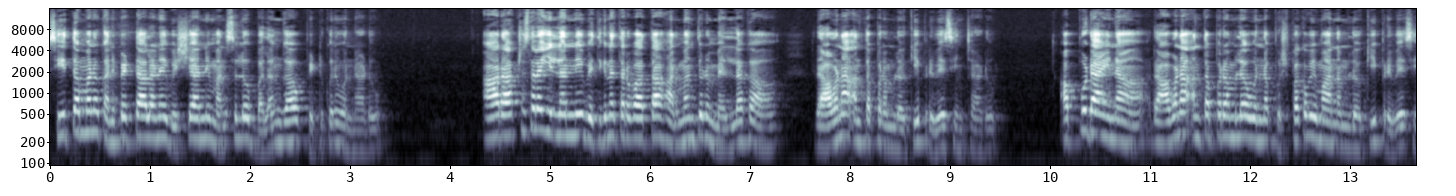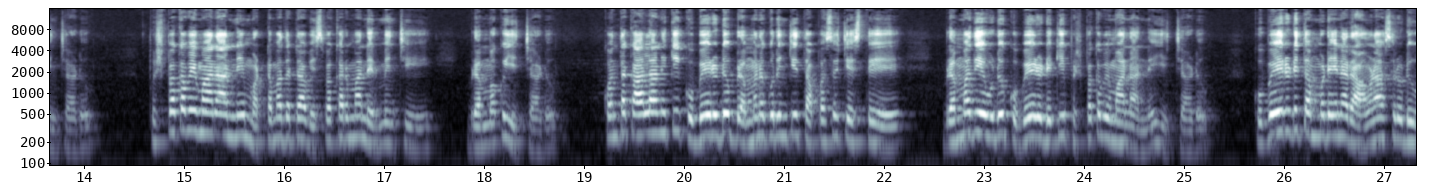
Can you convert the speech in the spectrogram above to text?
సీతమ్మను కనిపెట్టాలనే విషయాన్ని మనసులో బలంగా పెట్టుకుని ఉన్నాడు. ఆ రాక్షసుల ఇళ్ళన్నీ వెతికిన తర్వాత హనుమంతుడు మెల్లగా రావణ అంతఃపురంలోకి ప్రవేశించాడు. అప్పుడు ఆయన రావణ అంతఃపురంలో ఉన్న పుష్పక విమానంలోకి ప్రవేశించాడు. పుష్పక విమానాన్ని మొట్టమొదట విశ్వకర్మ నిర్మించి బ్రహ్మకు ఇచ్చాడు. కొంతకాలానికి కుబేరుడు బ్రహ్మను గురించి తపస్సు చేస్తే బ్రహ్మదేవుడు కుబేరుడికి పుష్పక విమానాన్ని ఇచ్చాడు. కుబేరుడి తమ్ముడైన రావణాసురుడు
